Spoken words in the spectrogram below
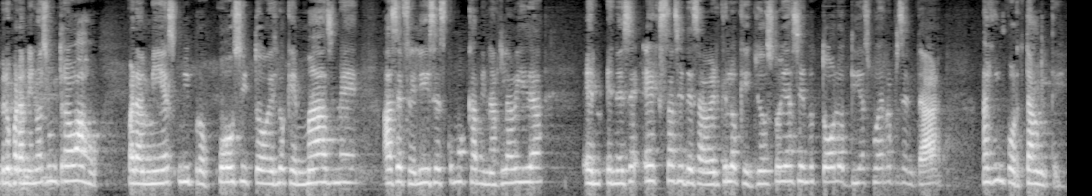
pero para mí no es un trabajo. Para mí es mi propósito, es lo que más me hace feliz, es como caminar la vida en, ese éxtasis de saber que lo que yo estoy haciendo todos los días puede representar algo importante.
